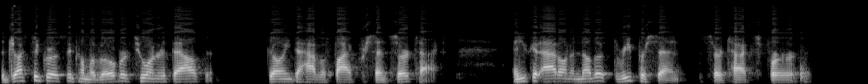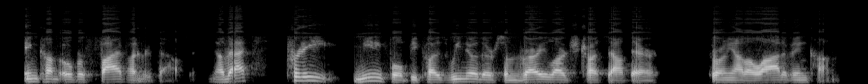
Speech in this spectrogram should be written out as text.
adjusted gross income of over 200000 going to have a 5% surtax. And you could add on another 3% surtax for income over 500000 Now that's pretty meaningful because we know there are some very large trusts out there throwing out a lot of income.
